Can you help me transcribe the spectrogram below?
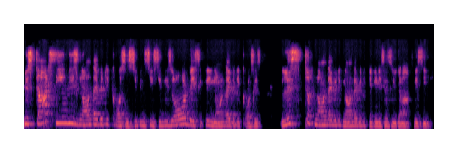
You start seeing these non-diabetic causes. You can see, see these are all basically non-diabetic causes. List of non-diabetic, non-diabetic kidney diseases you can actually see.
